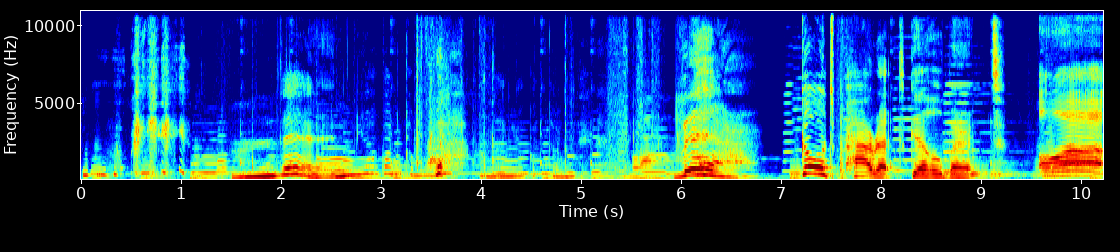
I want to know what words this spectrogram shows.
and then you're gonna come. And then you're gonna come. There. Good parrot, Gilbert. Ah.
